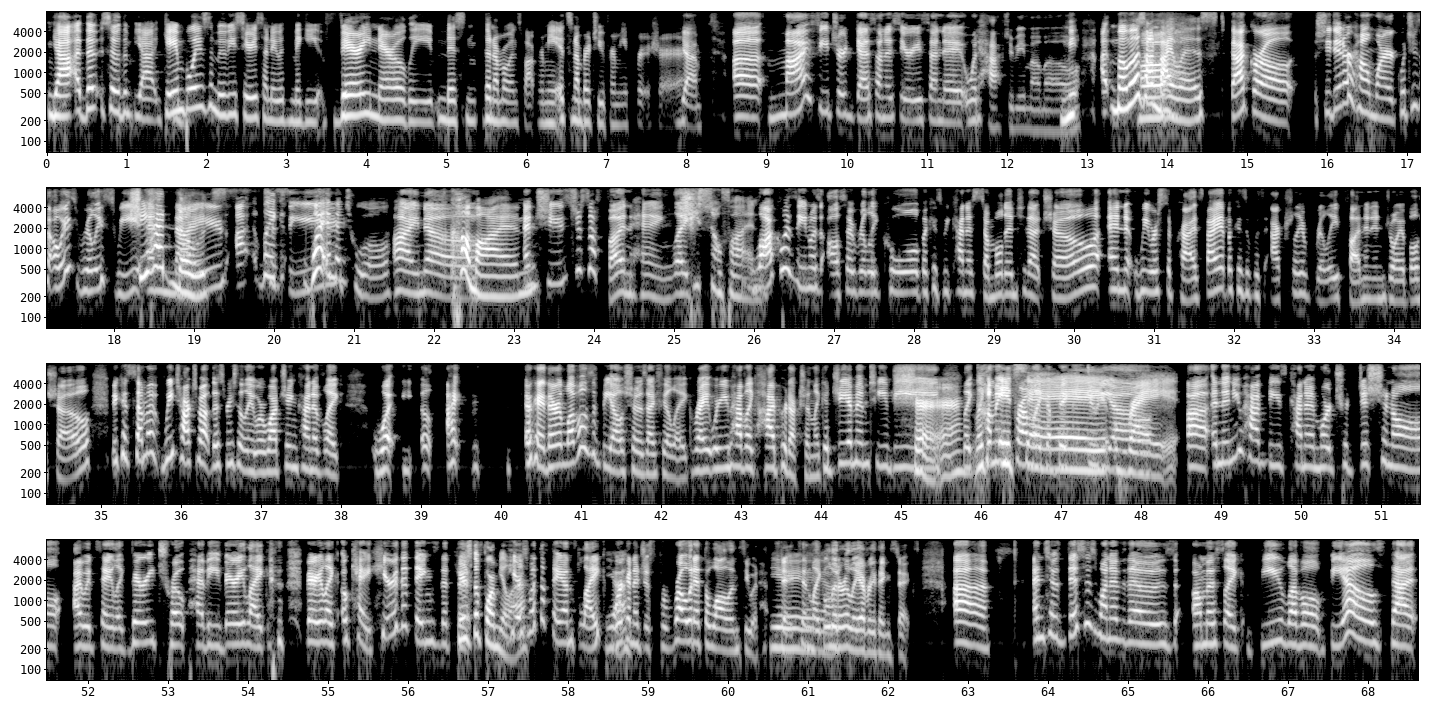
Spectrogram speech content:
Yeah, uh, the, so the yeah, Game Boys the movie series Sunday with Miggy very narrowly missed the number one spot for me. It's number two for me for sure. Yeah. Uh, my featured guest on a series Sunday would have to be Momo. Me- Uh, Momo's on my Oh, list. that girl, she did her homework, which is always really sweet. She and had nice notes. I, like what in the tool? I know. Come on, And she's just a fun hang. Like she's so fun. La Cuisine was also really cool because we kind of stumbled into that show and we were surprised by it because it was actually a really fun and enjoyable show. Because some of we talked about this recently. We're watching kind of like what uh, I okay, there are levels of BL shows I feel like, right? Where you have like high production, like a GMMTV. sure, like, coming from, like, a big studio. right? Uh, and then you have these kind of more traditional, I would say, like very trope heavy, very like, very like, okay, here are the things that the, Here's the formula. here's what the fans like. We're gonna just throw it at the wall and see what Yeah, sticks, yeah, and like yeah. literally everything sticks. Uh, and so this is one of those almost like B level BLs that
